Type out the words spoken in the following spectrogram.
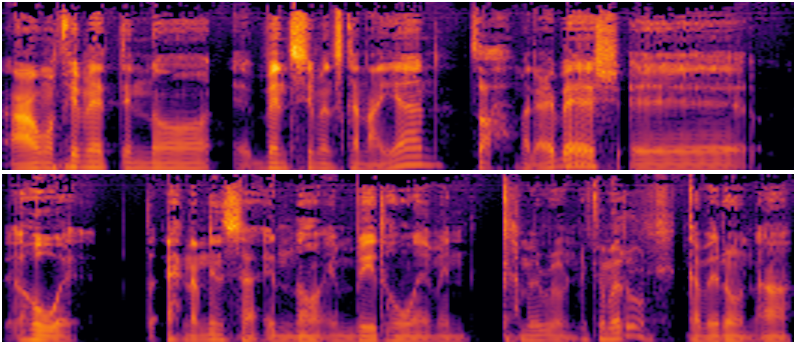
عم فهمت إنه بن سيمنز كان عيان. صح. ما لعبش. هو إحنا بننسى إنه إمبيد هو من كاميرون. من كاميرون. كاميرون آه.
